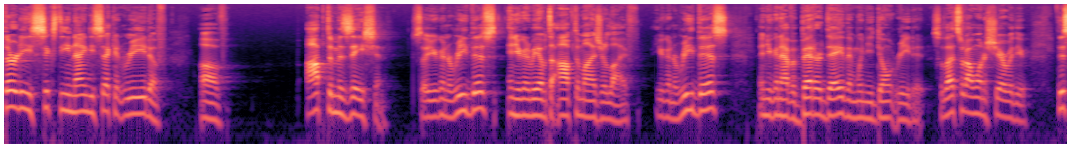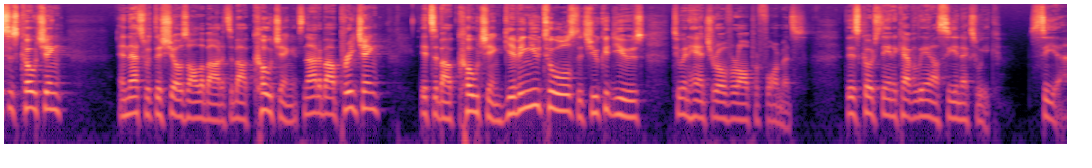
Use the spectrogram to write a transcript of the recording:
30, 60, 90 second read of of optimization. So you're going to read this and you're going to be able to optimize your life. You're going to read this and you're going to have a better day than when you don't read it. So that's what I want to share with you. This is coaching, and that's what this show is all about. It's about coaching, it's not about preaching, it's about coaching, giving you tools that you could use to enhance your overall performance. This is Coach Dana Cavalier, and I'll see you next week. See ya.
